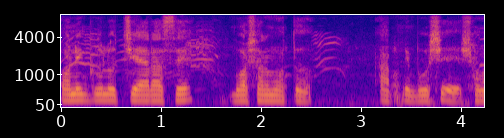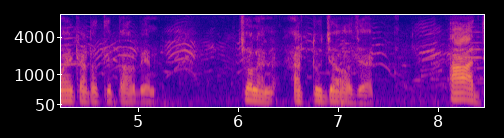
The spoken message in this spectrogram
অনেকগুলো চেয়ার আছে, বসার মতো আপনি বসে সময় কাটাতে পারবেন। চলেন একটু যাওয়া যাক। আজ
